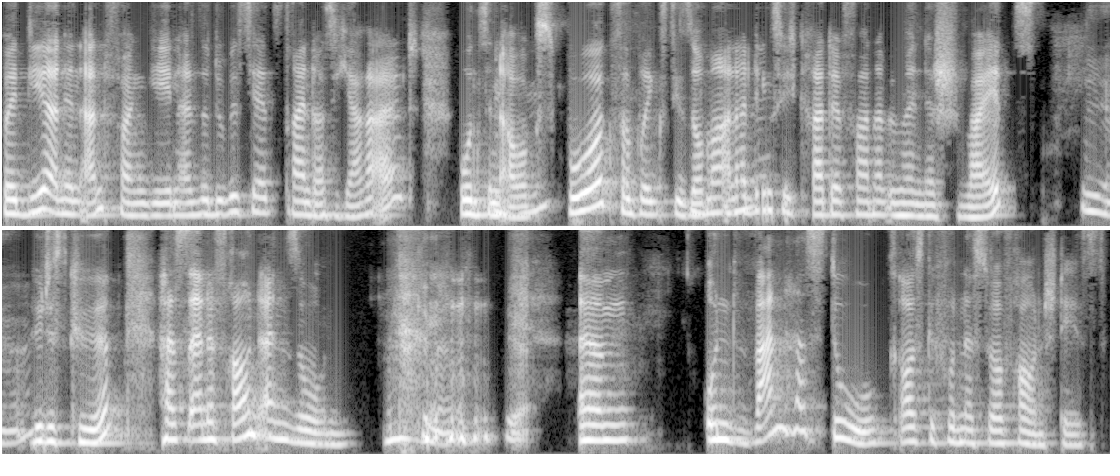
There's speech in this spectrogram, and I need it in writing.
bei dir an den Anfang gehen. Also du bist jetzt 33 Jahre alt, wohnst in mhm. Augsburg, verbringst die Sommer mhm. allerdings, wie ich gerade erfahren habe, immer in der Schweiz. Ja. Hütest Kühe, hast eine Frau und einen Sohn. Genau. Ja. ähm, und wann hast du rausgefunden, dass du auf Frauen stehst?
